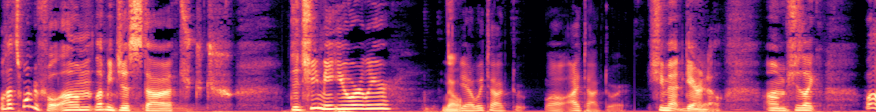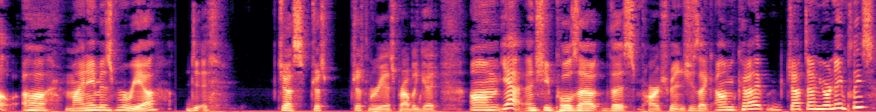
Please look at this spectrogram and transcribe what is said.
well, that's wonderful." Um, let me just uh, did she meet you earlier? No. Yeah, we talked. Well, I talked to her. She met Garandel. Um, she's like, "Well, uh, my name is Maria. D- just just just Maria is probably good. Um, yeah." And she pulls out this parchment and she's like, "Um, could I jot down your name, please?"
